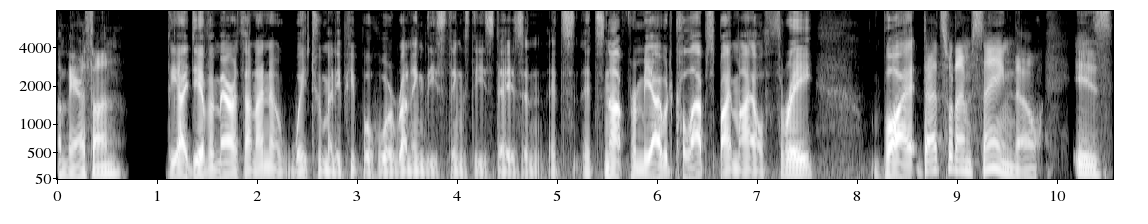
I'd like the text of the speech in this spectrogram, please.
a marathon. The idea of a marathon, I know way too many people who are running these things these days, and it's it's not for me. I would collapse by mile three, but That's what I'm saying though, is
